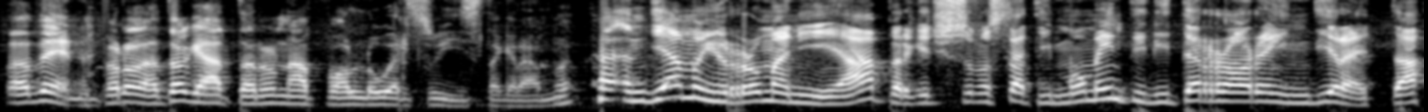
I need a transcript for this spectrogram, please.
Va bene, però la tua gatta non ha follower su Instagram. Andiamo in Romania perché ci sono stati momenti di terrore in diretta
